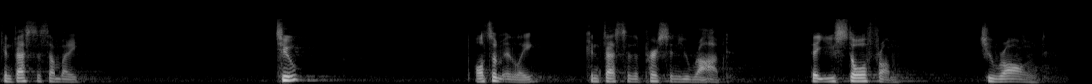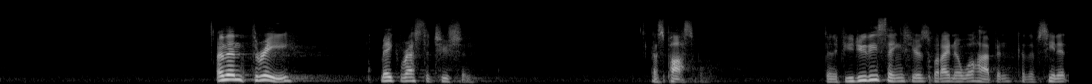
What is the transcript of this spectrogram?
confess to somebody. Two, ultimately, confess to the person you robbed, that you stole from, that you wronged. And then three, make restitution as possible. And if you do these things, here's what I know will happen because I've seen it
